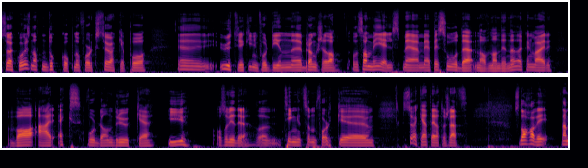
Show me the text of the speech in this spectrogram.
søkeord, sånn at den dukker opp når folk søker på uh, uttrykk innenfor din bransje. Da. Og Det samme gjelder med, med episodenavnene dine. Det kan være Hva er X? Hvordan bruke Y? Osv. Ting som folk uh, søker etter, rett og slett. Så da har vi de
